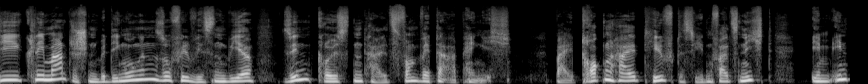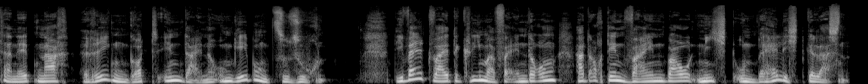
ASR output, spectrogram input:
Die klimatischen Bedingungen, so viel wissen wir, sind größtenteils vom Wetter abhängig. Bei Trockenheit hilft es jedenfalls nicht, im Internet nach Regengott in deiner Umgebung zu suchen. Die weltweite Klimaveränderung hat auch den Weinbau nicht unbehelligt gelassen.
